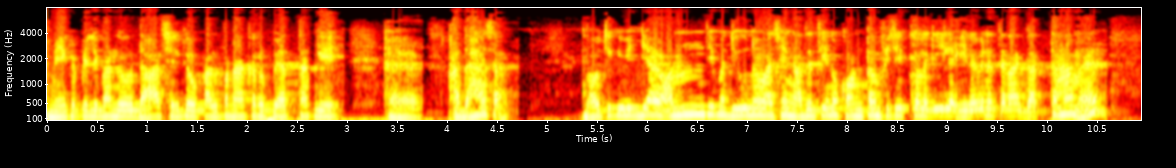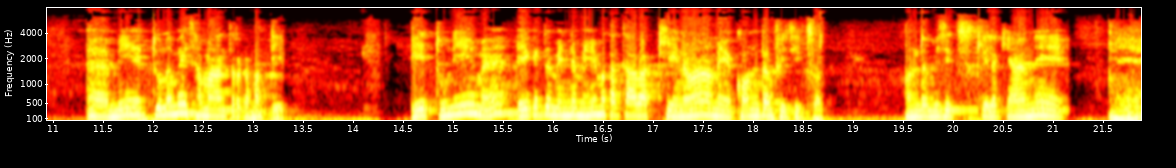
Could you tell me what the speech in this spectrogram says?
මේක පිළිබඳව දාර්ශනිකව කල්පනා කරපු යත්තන්ගේ අදහසක් භෞතික විද්‍යාවේ අන්තිම දියුණුව වශයෙන් අද තියෙන ක්වොන්ටම් ෆිසික්ස් වල ගිහිලා හිර වෙන තැනක් ගත්තාම මේ තුනමේ සමාන්තරකමක් තියෙනවා. ඒ තුනේම ඒකට මෙන්න මෙහෙම කතාවක් කියනවා මේ ක්වොන්ටම් ෆිසික්ස් වල. ක්වොන්ටම් ෆිසික්ස් කියලා කියන්නේ මේ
